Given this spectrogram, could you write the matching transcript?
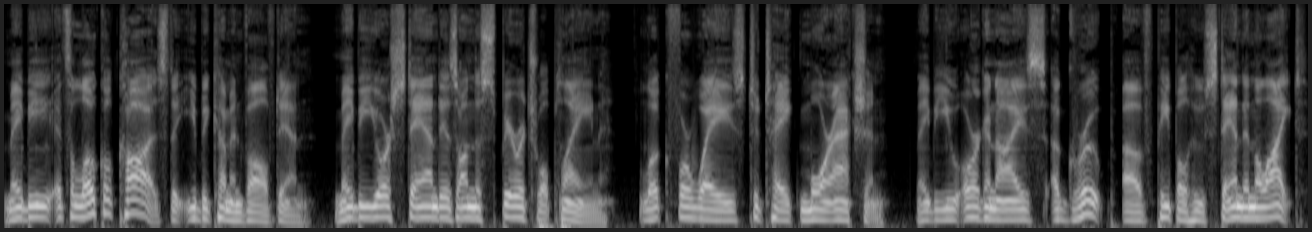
Maybe it's a local cause that you become involved in. Maybe your stand is on the spiritual plane. Look for ways to take more action. Maybe you organize a group of people who stand in the light,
